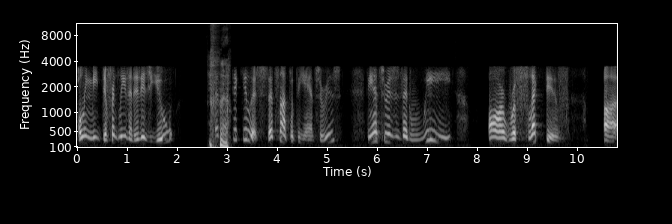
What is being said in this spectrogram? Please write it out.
pulling me differently than it is you? That's ridiculous. That's not what the answer is. The answer is, is that we are reflective. Uh,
